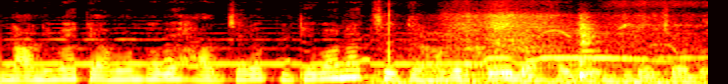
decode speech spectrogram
নানিমা কেমনভাবে হাত ঝাড়া পিঠে বানাচ্ছে তোমাদেরকেও দেখাই বন্ধুরা, চলো।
